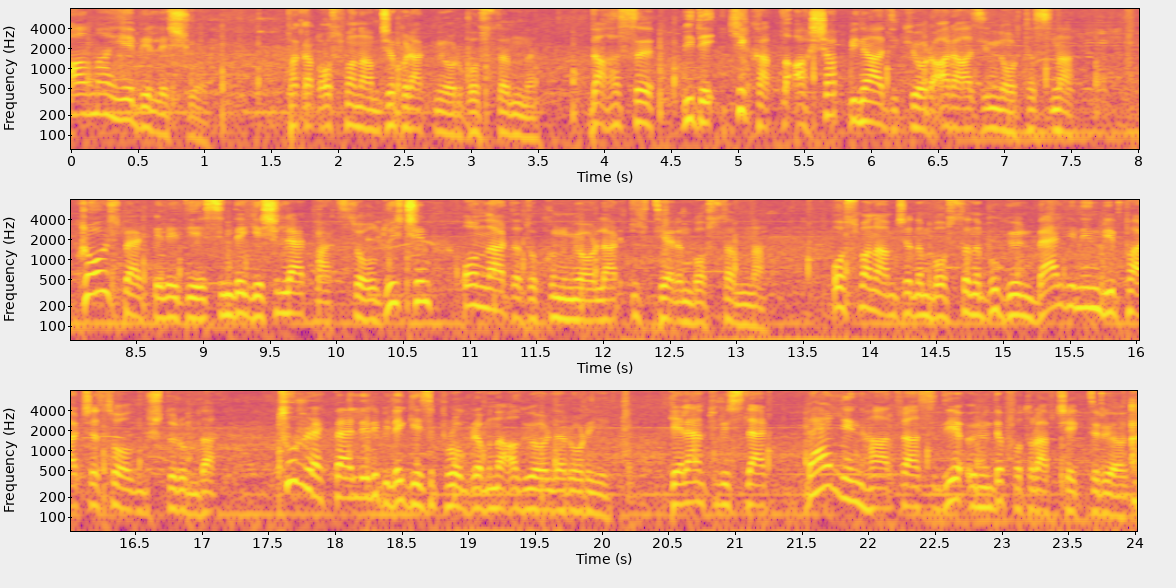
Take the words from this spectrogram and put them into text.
Almanya birleşiyor. Fakat Osman amca bırakmıyor bostanını. Dahası bir de iki katlı ahşap bina dikiyor arazinin ortasına. Kreuzberg Belediyesi'nde Yeşiller Partisi olduğu için onlar da dokunmuyorlar ihtiyarın bostanına. Osman amcanın bostanı bugün Berlin'in bir parçası olmuş durumda. Tur rehberleri bile gezi programına alıyorlar orayı. Gelen turistler Berlin hatırası diye önünde fotoğraf çektiriyor.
